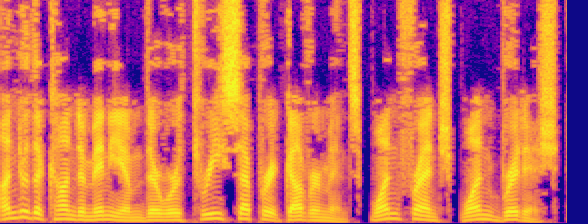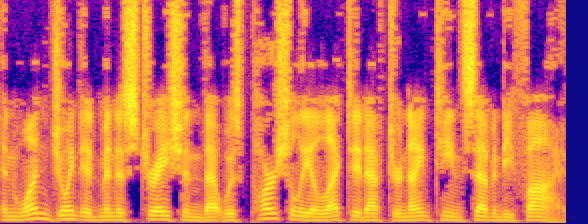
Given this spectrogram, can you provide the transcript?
Under the condominium there were three separate governments, one French, one British, and one joint administration that was partially elected after 1975.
